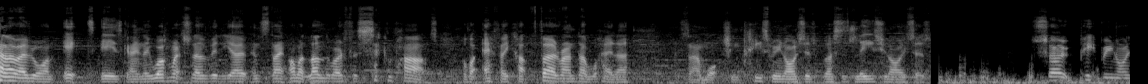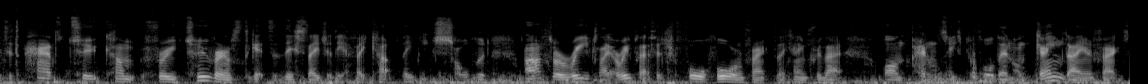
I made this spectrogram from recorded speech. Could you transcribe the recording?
Hello everyone, it is Game Day. Welcome back to another video and today I'm at London Road for the second part of our FA Cup third round double header. And so I'm watching Peterborough United versus Leeds United. So Peterborough United had to come through two rounds to get to this stage of the FA Cup. They beat Salford after a replay, a replay that finished 4-4 in fact. They came through that on penalties before then on game day in fact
